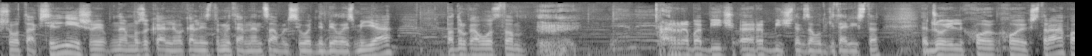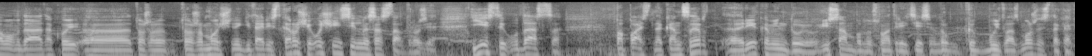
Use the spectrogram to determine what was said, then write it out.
что вот так. Сильнейший э, музыкальный, вокально-инструментальный ансамбль сегодня «Белая змея» под руководством Рэба Бич, э, Рэб Бич, так зовут гитариста. Джоэль Хо, Хоэкстра, по-моему, да, такой э, тоже, тоже мощный гитарист. Короче, очень сильный состав, друзья. Если удастся попасть на концерт, э, рекомендую. И сам буду смотреть, если вдруг будет возможность, так как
